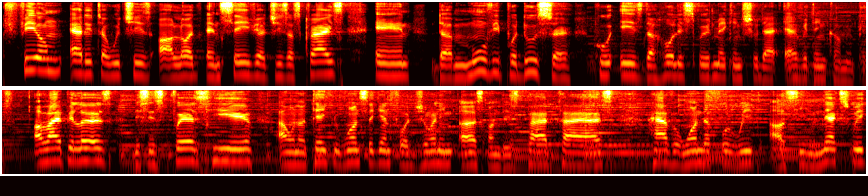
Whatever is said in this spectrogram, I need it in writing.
film editor, which is our Lord and Savior Jesus Christ, and the movie producer, who is the Holy Spirit, making sure that everything comes in place. All right, pillars, this is Prayers here. I want to thank you once again for joining us on this podcast. Have a wonderful week. I'll see you next week,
